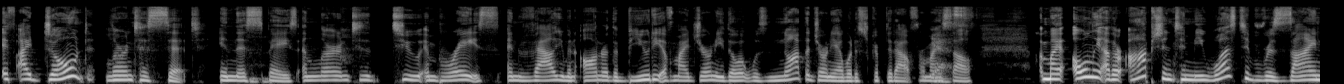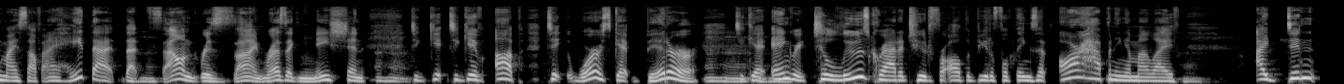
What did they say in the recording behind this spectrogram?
If I don't learn to sit in this Mhm. space and learn to to embrace and value and honor the beauty of my journey though it was not the journey I would have scripted out for Yes. myself. My only other option to me was to resign myself and I hate that that Mhm. sound resign resignation Mhm, to get to give up to worse get bitter mhm, to get mhm, angry, to lose gratitude for all the beautiful things that are happening in my life. mhm. I didn't,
